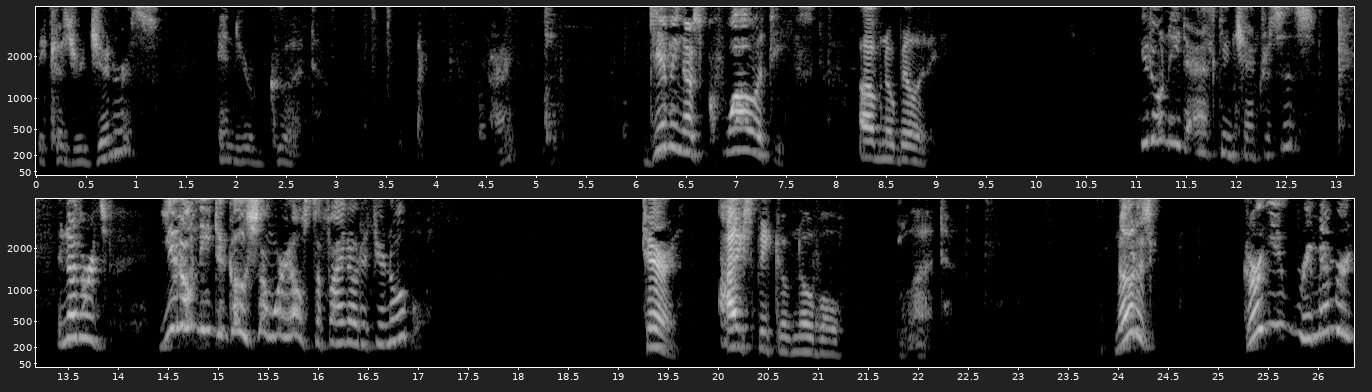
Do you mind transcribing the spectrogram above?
Because you're generous and you're good. Okay? Giving us qualities of nobility. You don't need to ask enchantresses. In other words, you don't need to go somewhere else to find out if you're noble. Taran, I speak of noble blood. Notice, Gurgi remembered,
